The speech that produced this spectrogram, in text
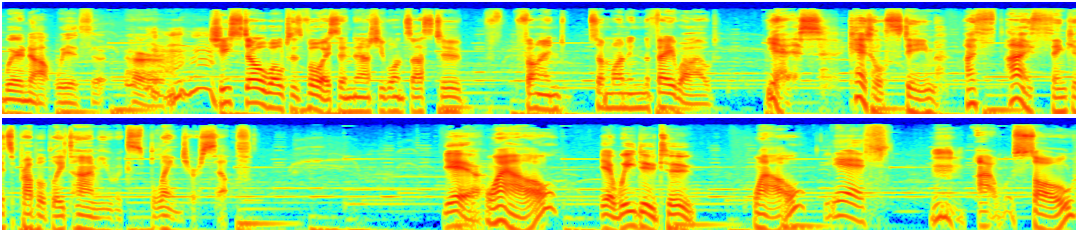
we're not with her. She stole Walter's voice and now she wants us to find someone in the Feywild. Yes, Kettle Steam. I th- I think it's probably time you explained yourself. Yeah, Well, yeah, we do too. well, Yes. uh, so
